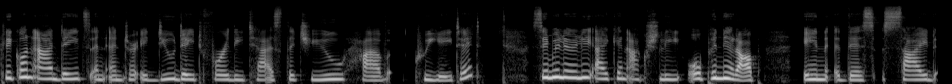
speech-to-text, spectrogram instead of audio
Click on add dates and enter a due date for the task that you have created. Similarly, I can actually open it up in this side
